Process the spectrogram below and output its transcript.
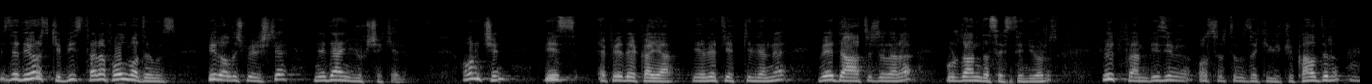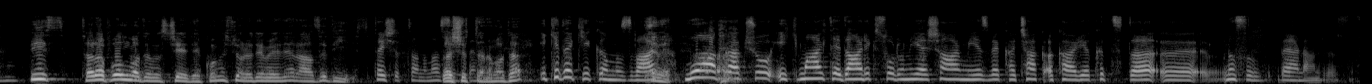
Biz de diyoruz ki biz taraf olmadığımız bir alışverişte neden yük çekelim? Onun için biz EPDK'ya, devlet yetkililerine ve dağıtıcılara buradan da sesleniyoruz. Lütfen bizim o sırtımızdaki yükü kaldırın. Biz taraf olmadığımız şeyde komisyon ödemelerine razı değiliz. taşıt tanıma Taşıt sistemi. tanımada İki dakikamız var. Evet. Muhakkak şu ikmal tedarik sorunu yaşar mıyız ve kaçak akaryakıt da e, nasıl değerlendiriyorsunuz?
